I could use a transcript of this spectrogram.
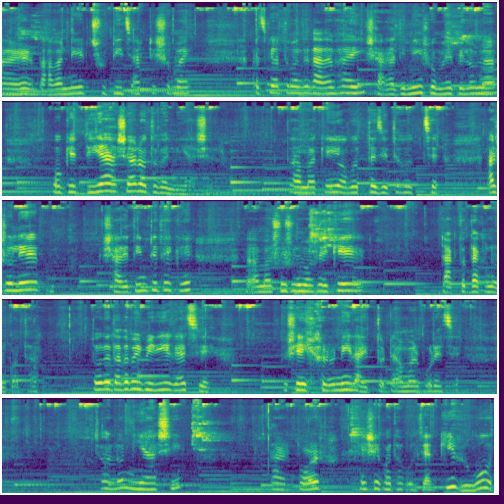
আর বাবানের ছুটি চারটের সময়। আজকে আর তোমাদের দাদা ভাই সারাদিনেই সময় পেল না। ওকে দিয়ে আসার অথবা নিয়ে আসার। তো আমাকেই অগত্যা যেতে হচ্ছে। আসলে সাড়ে তিনটে থেকে আমার শ্বশুরমশাইকে ডাক্তার দেখানোর কথা। তোমাদের দাদাভাই বেরিয়ে গেছে। তো সেই কারণেই দায়িত্বটা আমার পড়েছে। চলো নিয়ে আসি। তারপর এসে কথা বলছি। আর কি রোদ!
